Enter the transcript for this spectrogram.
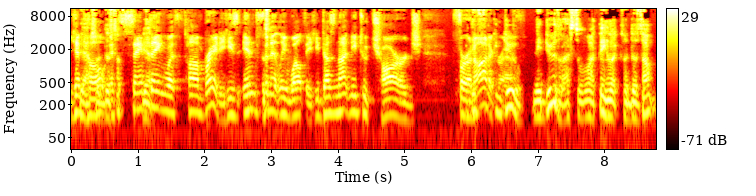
You Yeah, know, so this- it's the same yeah. thing with Tom Brady. He's infinitely wealthy. He does not need to charge for an They autograph. Do they do though? That's the one thing. Look, so does Tom,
